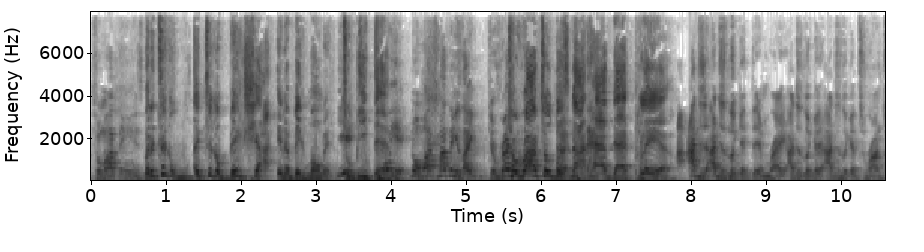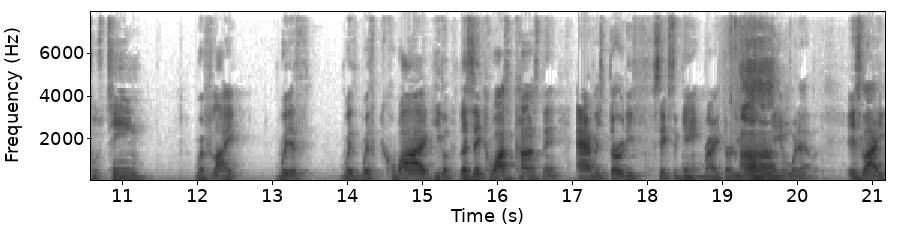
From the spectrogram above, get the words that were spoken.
so my thing is, But it took a it took a big shot in a big moment yeah. to beat them. Oh yeah, no, my, my thing is like rest. Toronto does not have that player. I, I just I just look at them, right? I just look at I just look at Toronto's team with like with with with Kawhi. He go let's say Kawhi's a constant average thirty six a game, right? Thirty five Uh-huh. a game, whatever. It's like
